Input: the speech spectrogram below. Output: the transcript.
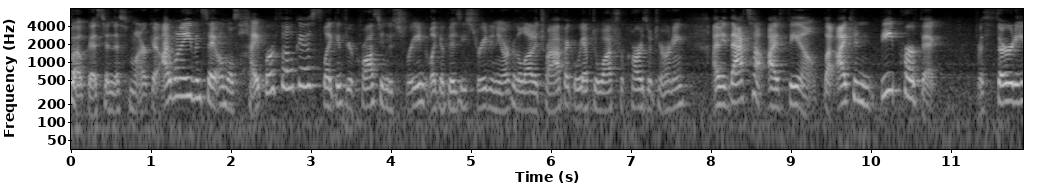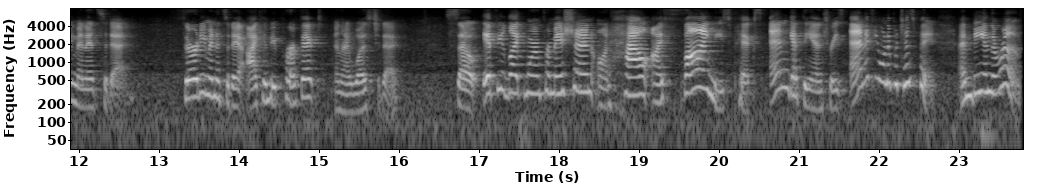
focused in this market. I want to even say almost hyper focused. Like if you're crossing the street, like a busy street in New York with a lot of traffic, where we have to watch for cars are turning. I mean, that's how I feel. But I can be perfect for 30 minutes a day. 30 minutes a day, I can be perfect, and I was today. So if you'd like more information on how I find these picks and get the entries, and if you want to participate, and be in the room,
